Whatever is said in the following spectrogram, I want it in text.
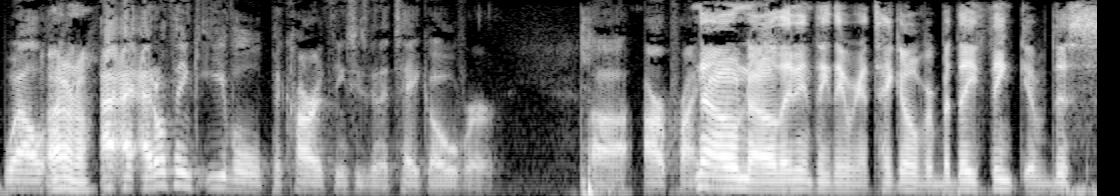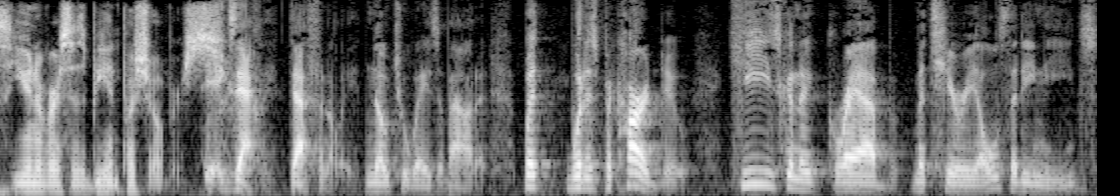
Well, I don't know. I, I don't think evil Picard thinks he's going to take over uh, our prime. No, universe. no, they didn't think they were going to take over, but they think of this universe as being pushovers. Exactly, definitely, no two ways about it. But what does Picard do? He's going to grab materials that he needs.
